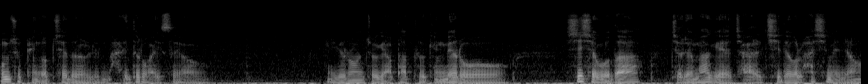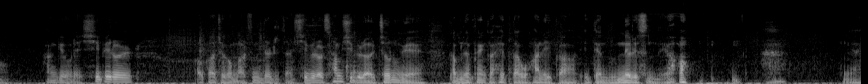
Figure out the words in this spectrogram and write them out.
홈쇼핑 업체들 많이 들어와 있어요. 이런 쪽의 아파트 경매로 시세보다 저렴하게 잘 취득을 하시면요. 한겨울에 11월 아까 제가 말씀드렸잖아요. 11월 30일 날 전후에 감정평가 했다고 하니까 이때 눈 내렸었네요. 네.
